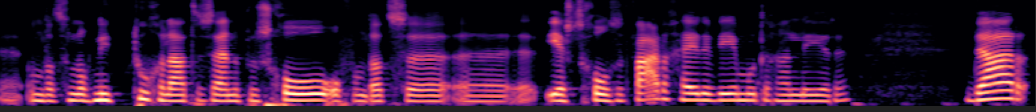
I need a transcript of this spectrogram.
uh, omdat ze nog niet toegelaten zijn op een school of omdat ze uh, eerst schoolse vaardigheden weer moeten gaan leren. Daar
